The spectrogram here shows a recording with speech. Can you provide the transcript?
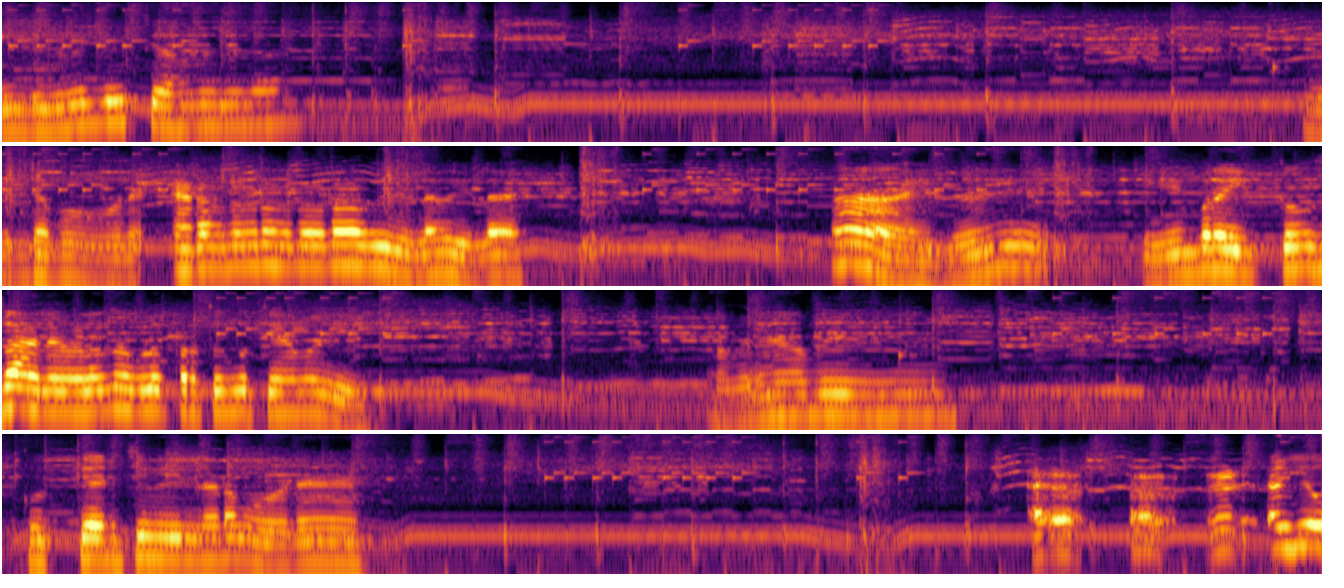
ഇതിന് വലിയ വ്യത്യാസം ഇല്ല എന്റെ മോനെ. എടാ, എടാ, വീഴ വീഴ. ആ ഇത് ഈ ബ്രേക്കും സാധനങ്ങളും നമ്മൾ ഇപ്പുറത്ത് കുത്തിയാൽ മതി. അവനാ കുത്തിയടിച്ച് വീഴലട മോനെ. അയ്യോ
